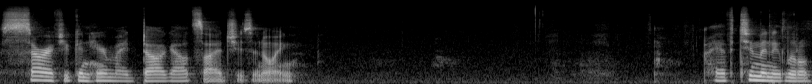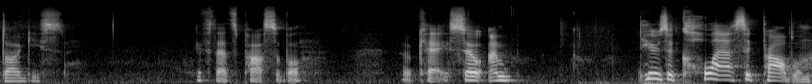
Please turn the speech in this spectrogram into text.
Sorry if you can hear my dog outside, she's annoying. I have too many little doggies, if that's possible. Okay, so I'm, here's a classic problem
